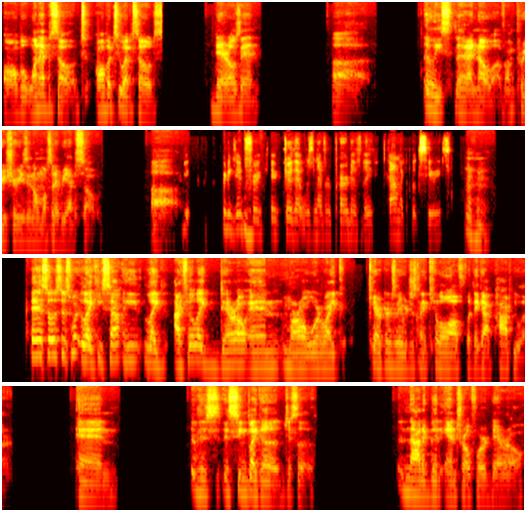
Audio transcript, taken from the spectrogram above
All but one episode, all but two episodes, Daryl's in. Uh at least that I know of. I'm pretty sure he's in almost every episode. Uh Pretty good for a character that was never part of the comic book series. mhm. And so it's just weird. Like he sound he like I feel like Daryl and Merle were like characters they were just gonna kill off, but they got popular. And this it seemed like a just a not a good intro for Daryl.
